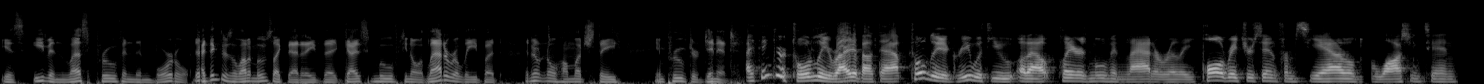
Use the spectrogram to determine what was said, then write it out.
is even less proven than Bortles. I think there's a lot of moves like that, Eddie, that guys moved, you know, laterally, but I don't know how much they improved or didn't. I think you're totally right about that. Totally agree with you about players moving laterally. Paul Richardson from Seattle to Washington,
